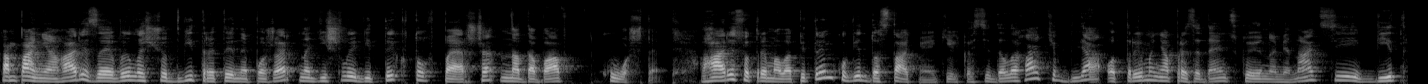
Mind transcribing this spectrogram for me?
Компанія Гаррі заявила, що дві третини пожертв надійшли від тих, хто вперше надавав кошти. Гарріс отримала підтримку від достатньої кількості делегатів для отримання президентської номінації від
